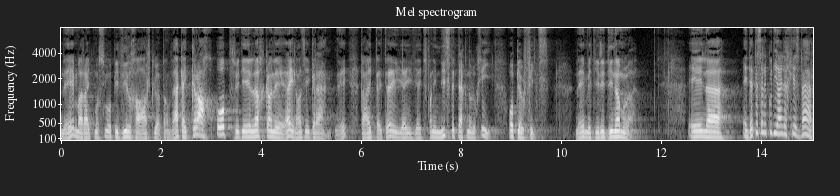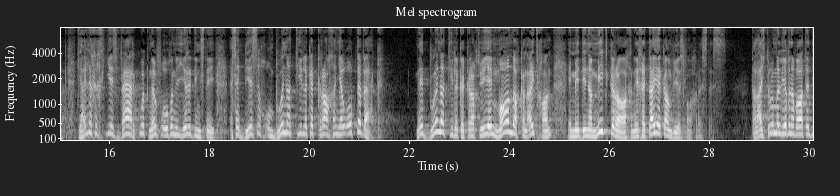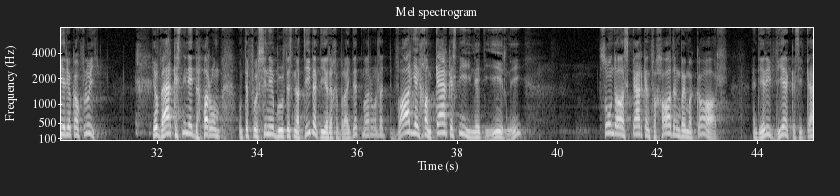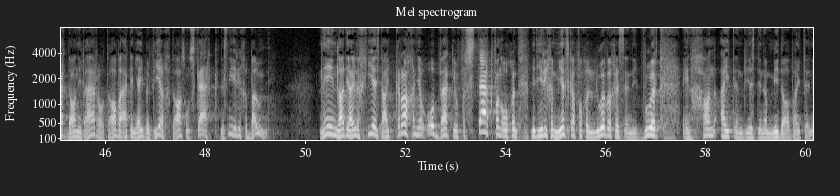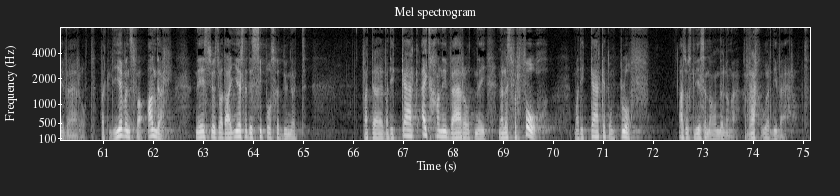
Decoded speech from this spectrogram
Nee, maar hy het mos so op die wiel gehardloop. Dan wek hy krag op sodat jy lig kan hê. Hey, dan's jy grand, nê? Nee? Daai tyd, hey, jy jy het van die nuutste tegnologie op jou fiets. Nê, nee, met hierdie dinamo. En uh en dit is eintlik hoe die Heilige Gees werk. Die Heilige Gees werk ook nou volgende erediens nê. Is hy besig om bonatuurlike krag in jou op te wek? Nê, nee, bonatuurlike krag so jy maandag kan uitgaan en met dinamietkrag nê getuie kan wees van Christus. Dat hy strome lewende water deur jou kan vloei. Jou werk is nie net daarom om te voorsien jou behoeftes natuurlik die Here gebruik dit, maar omdat waar jy gaan kerk is nie net hier nie. Sondag is kerk en vergadering bymekaar. En deur die week is die kerk daar in die wêreld, daar waar ek en jy beweeg, daar's ons kerk. Dis nie hierdie gebou nie. Nee, en laat die Heilige Gees daai krag in jou opwerk, jou versterk vanoggend met hierdie gemeenskap van gelowiges in die woord en gaan uit en wees dinamiet daar buite in die wêreld wat lewens verander, net soos wat daai eerste disippels gedoen het. Wat uh, wat die kerk uitgaan in die wêreld nê en hulle is vervolg, maar die kerk het ontplof as ons lees in Handelinge reg oor die wêreld.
